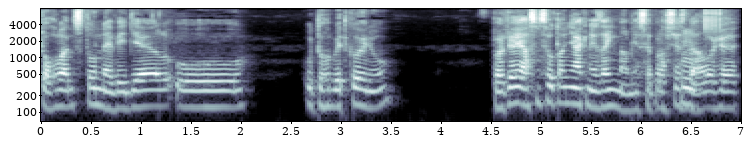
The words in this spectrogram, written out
tohle to neviděl u, u toho Bitcoinu, protože já jsem se o to nějak nezajímal. Mně se prostě Hmm. zdálo, že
